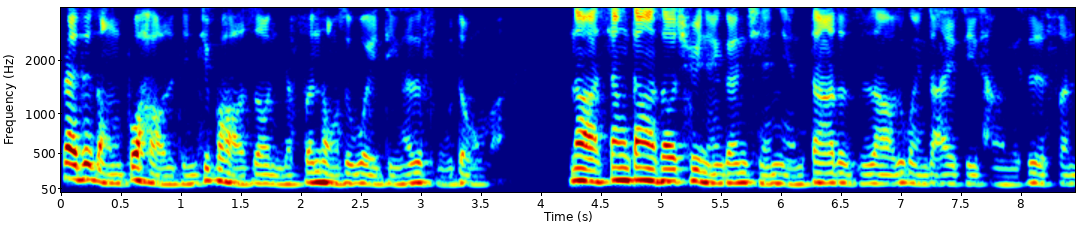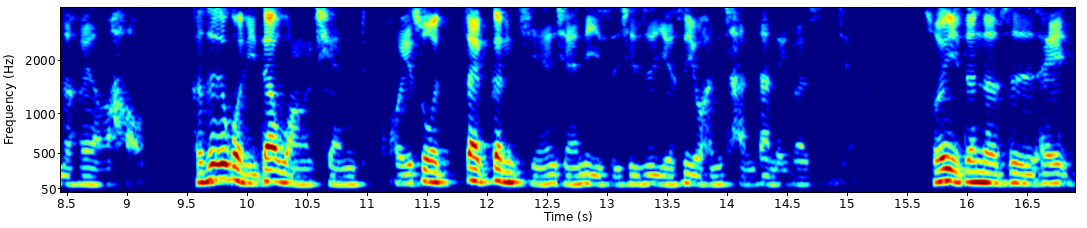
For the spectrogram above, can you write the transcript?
在这种不好的景气不好的时候，你的分红是未定，它是浮动嘛？那相当的时候，去年跟前年大家都知道，如果你在 IC 厂，你是分的非常好。可是如果你再往前回溯，在更几年前的历史，其实也是有很惨淡的一段时间。所以真的是，哎，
